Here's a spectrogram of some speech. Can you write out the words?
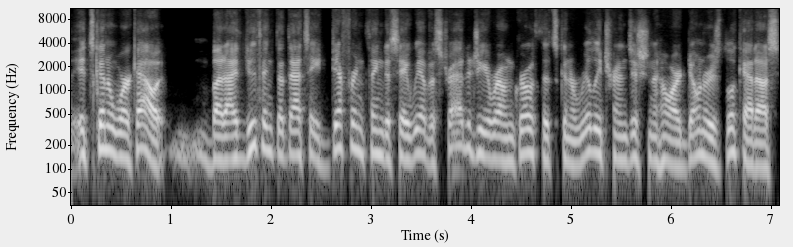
it's going to work out. But I do think that that's a different thing to say. We have a strategy around growth that's going to really transition how our donors look at us,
